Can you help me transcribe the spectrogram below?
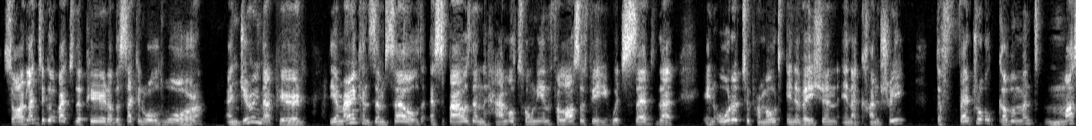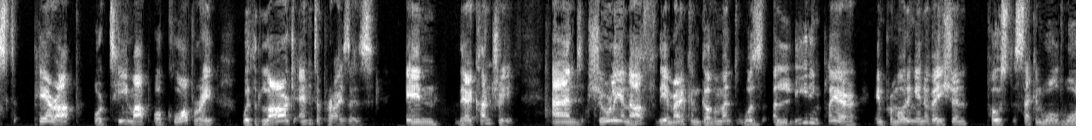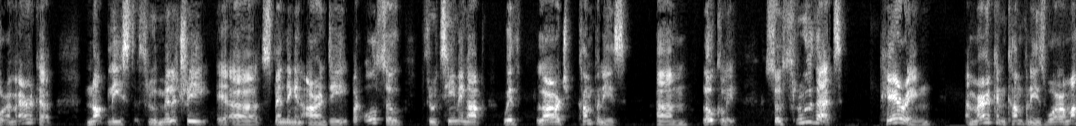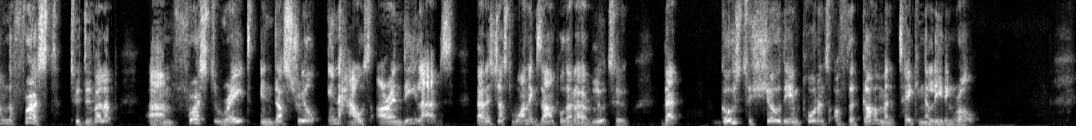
So I'd like to go back to the period of the Second World War. And during that period, the Americans themselves espoused an Hamiltonian philosophy, which said that in order to promote innovation in a country, the federal government must pair up or team up or cooperate with large enterprises in their country. And surely enough, the American government was a leading player in promoting innovation post Second World War America not least through military uh, spending in R&D, but also through teaming up with large companies um, locally. So through that pairing, American companies were among the first to develop um, first-rate industrial in-house R&D labs. That is just one example that I allude to that goes to show the importance of the government taking a leading role.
